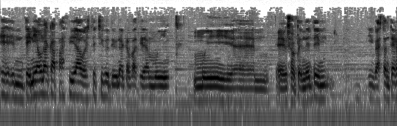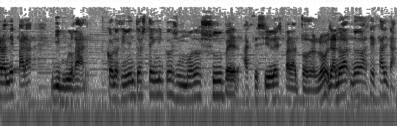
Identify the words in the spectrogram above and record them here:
eh, tenía una capacidad, o este chico tiene una capacidad muy, muy sorprendente y bastante grande para divulgar conocimientos técnicos de un modo súper accesibles para todos, ¿no? O sea, no, hace falta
